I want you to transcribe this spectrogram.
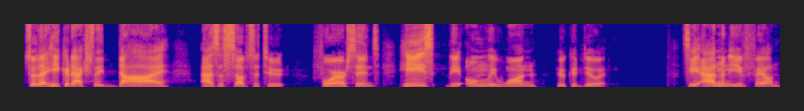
so that he could actually die as a substitute for our sins. He's the only one who could do it. See, Adam and Eve failed.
